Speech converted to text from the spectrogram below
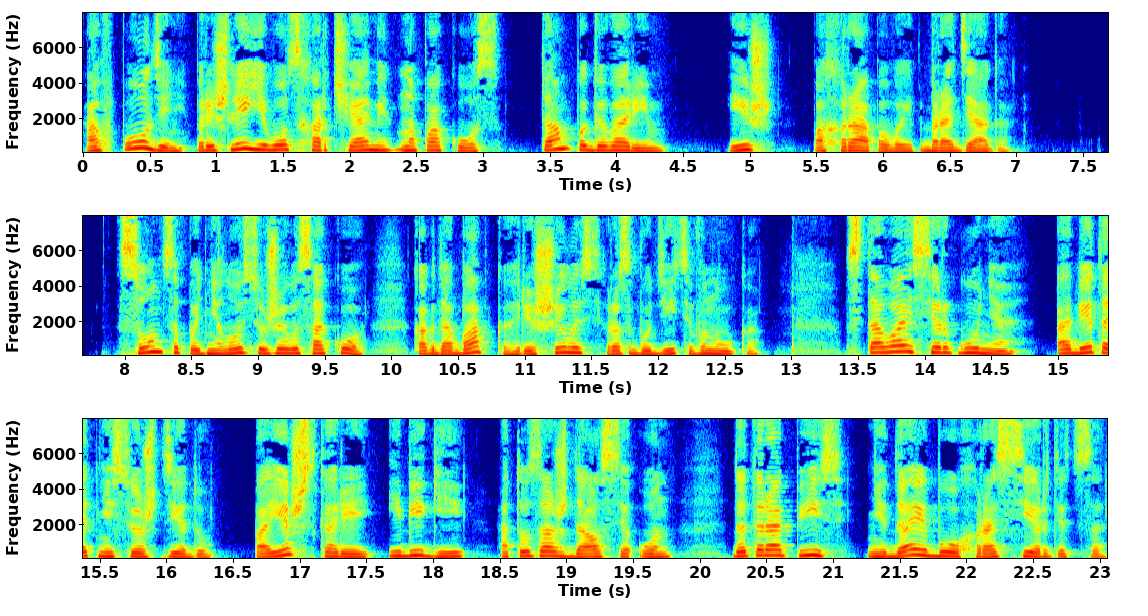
а в полдень пришли его с харчами на покос. Там поговорим. Ишь, похрапывает бродяга. Солнце поднялось уже высоко, когда бабка решилась разбудить внука. Вставай, Сергуня, обед отнесешь деду. Поешь скорей и беги, а то заждался он. Да торопись, не дай бог рассердится.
